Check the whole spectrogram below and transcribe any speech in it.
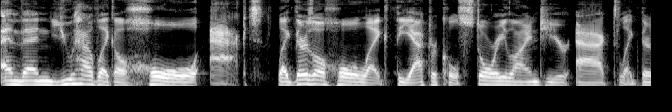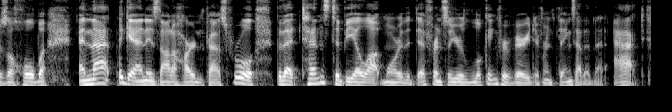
And then you have like a whole act. Like there's a whole like theatrical storyline to your act. Like there's a whole bu- and that again is not a hard and fast rule, but that tends to be a lot more of the difference. So you're looking for very different things out of that act.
